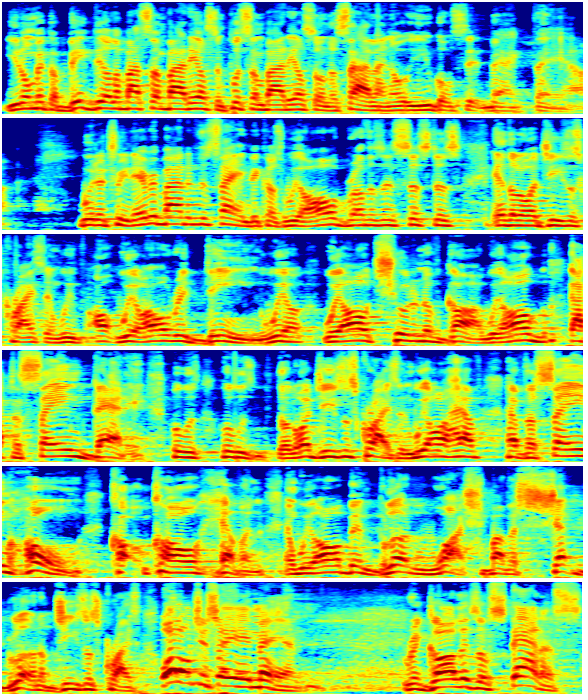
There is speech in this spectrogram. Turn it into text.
You don't make a big deal about somebody else and put somebody else on the sideline. Oh, you go sit back there. We're to treat everybody the same because we're all brothers and sisters in the Lord Jesus Christ and we've all, we're all redeemed. We're, we're all children of God. We all got the same daddy who's, who's the Lord Jesus Christ and we all have, have the same home called, called heaven and we all been blood washed by the shed blood of Jesus Christ. Why don't you say amen? amen. Regardless of status,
